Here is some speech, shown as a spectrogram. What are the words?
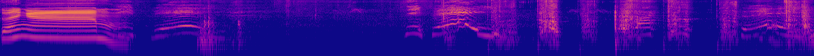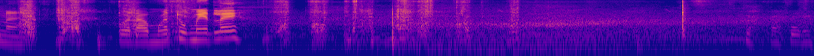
สวยงาม Det är ปวดเราเหมือนทุกเม็ดเลย ga voor hem.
